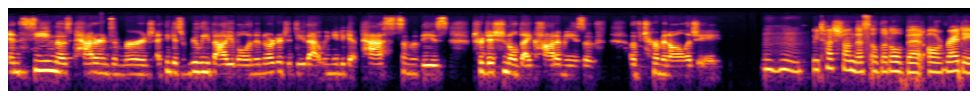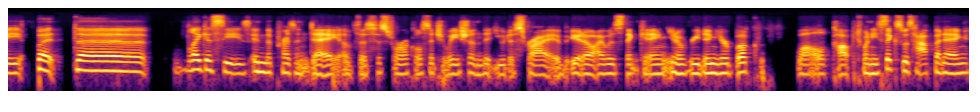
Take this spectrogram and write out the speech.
and seeing those patterns emerge, I think is really valuable. And in order to do that, we need to get past some of these traditional dichotomies of of terminology. Mm-hmm. We touched on this a little bit already, but the legacies in the present day of this historical situation that you describe. You know, I was thinking, you know, reading your book while COP26 was happening,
